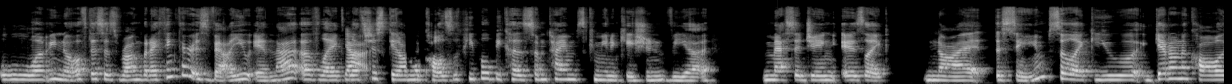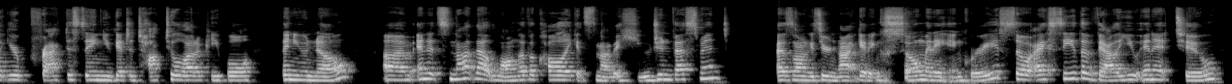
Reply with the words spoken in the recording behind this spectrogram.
Let me know if this is wrong, but I think there is value in that of like, yeah. let's just get on the calls with people because sometimes communication via messaging is like not the same. So, like, you get on a call, you're practicing, you get to talk to a lot of people, then you know. Um, and it's not that long of a call, like, it's not a huge investment as long as you're not getting so many inquiries. So, I see the value in it too.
